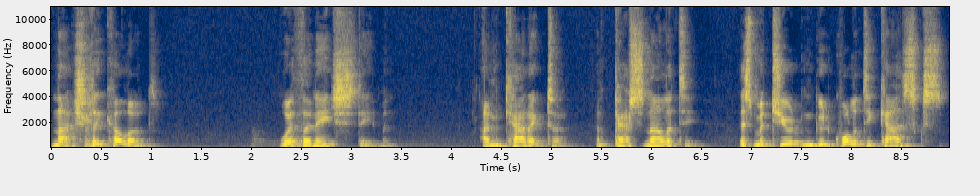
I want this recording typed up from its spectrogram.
naturally coloured, with an age statement, and character and personality. This matured in good quality casks.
